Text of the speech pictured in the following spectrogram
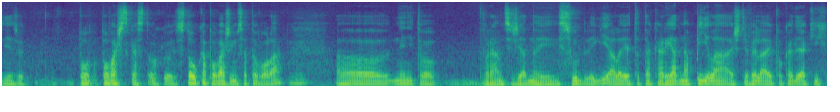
je, že po, považská stovka, stovka považím sa to volá. Mm-hmm. Uh, Není to v rámci žiadnej súdligy, ale je to taká riadna píla a ešte veľa aj po kadejakých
